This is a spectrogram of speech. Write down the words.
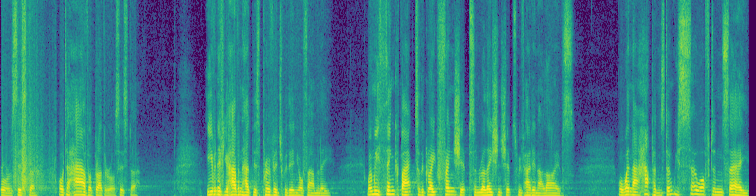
or a sister, or to have a brother or sister. Even if you haven't had this privilege within your family, when we think back to the great friendships and relationships we've had in our lives, well, when that happens, don't we so often say,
